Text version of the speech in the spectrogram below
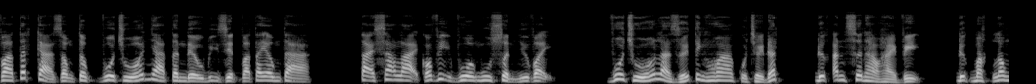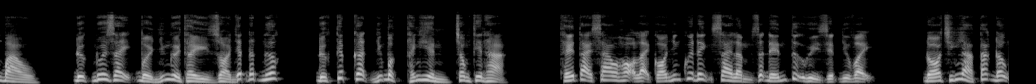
Và tất cả dòng tộc vua chúa nhà Tần đều bị diệt vào tay ông ta. Tại sao lại có vị vua ngu xuẩn như vậy? Vua chúa là giới tinh hoa của trời đất, được ăn sơn hào hải vị, được mặc long bào, được nuôi dạy bởi những người thầy giỏi nhất đất nước, được tiếp cận những bậc thánh hiền trong thiên hạ. Thế tại sao họ lại có những quyết định sai lầm dẫn đến tự hủy diệt như vậy? Đó chính là tác động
